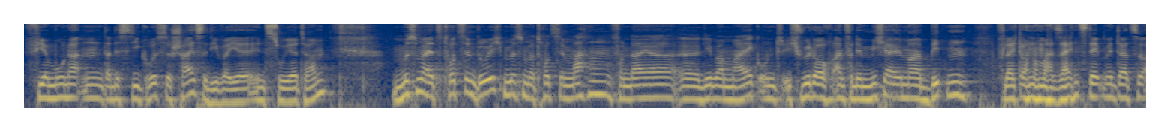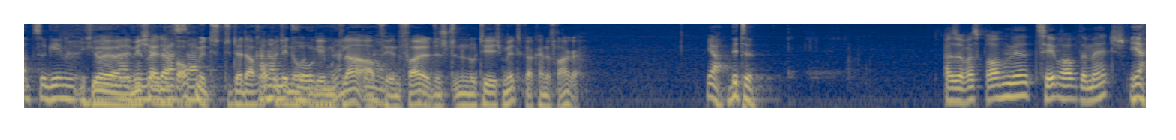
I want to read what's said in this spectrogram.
vier Monaten, das ist die größte Scheiße, die wir hier instruiert haben. Müssen wir jetzt trotzdem durch, müssen wir trotzdem machen. Von daher, äh, lieber Mike, und ich würde auch einfach den Michael mal bitten, vielleicht auch nochmal sein Statement dazu abzugeben. Ich ja, ja, mal, der Michael darf auch haben, mit, der darf auch mit den Noten geben, ne? klar, genau. auf jeden Fall. Das notiere ich mit, gar keine Frage. Ja, bitte. Also, was brauchen wir? Zebra of the Match? Ja.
